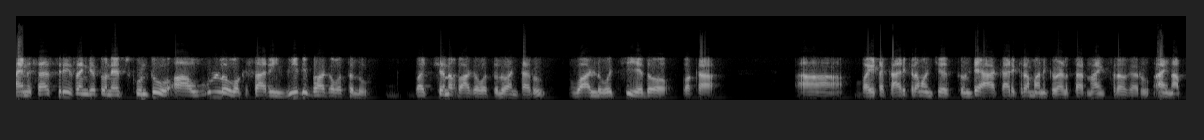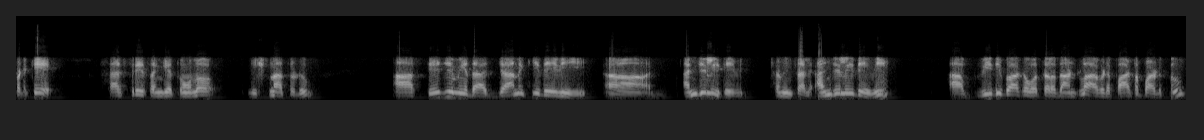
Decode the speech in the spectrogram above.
ఆయన శాస్త్రీయ సంగీతం నేర్చుకుంటూ ఆ ఊళ్ళో ఒకసారి వీధి భాగవతులు బచ్చన భాగవతులు అంటారు. వాళ్ళు వచ్చి ఏదో ఒక బయట కార్యక్రమం చేస్తుంటే ఆ కార్యక్రమానికి వెళతారు నాగేశ్వరరావు గారు. ఆయన అప్పటికే శాస్త్రీయ సంగీతంలో నిష్ణాతుడు. ఆ స్టేజి మీద జానకీదేవి అంజలీదేవి క్షమించాలి. అంజలీదేవి ఆ వీధి భాగవతుల దాంట్లో ఆవిడ పాట పాడుతూ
